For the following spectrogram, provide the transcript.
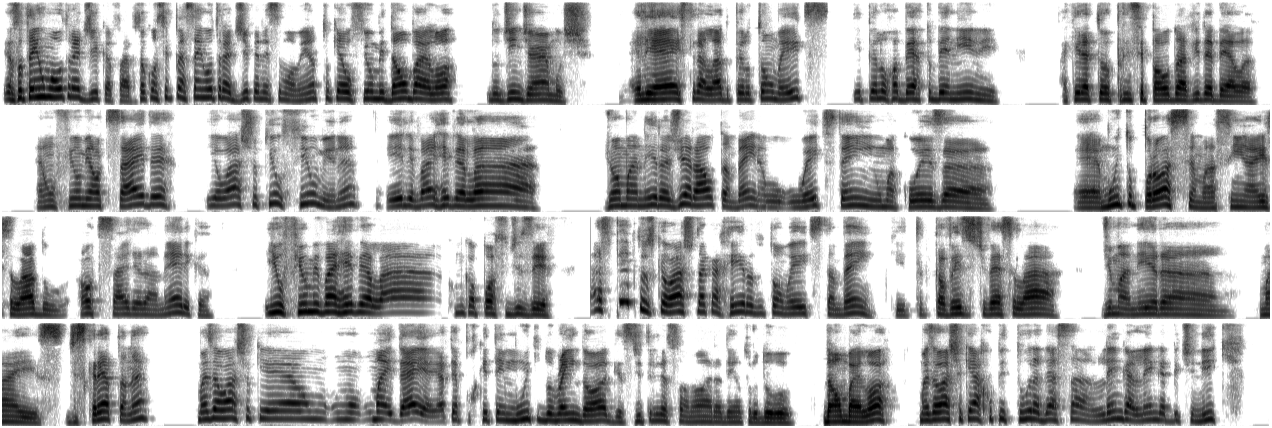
Eu só tenho uma outra dica, Fábio. Só consigo pensar em outra dica nesse momento, que é o filme Down by Law, do Jim Jarmusch. Ele é estrelado pelo Tom Waits e pelo Roberto Benini, aquele ator principal do A Vida é Bela. É um filme outsider, e eu acho que o filme, né, ele vai revelar de uma maneira geral também, né, o Waits tem uma coisa é, muito próxima assim a esse lado outsider da América, e o filme vai revelar, como que eu posso dizer, aspectos que eu acho da carreira do Tom Waits também, que talvez estivesse lá de maneira mais discreta, né? mas eu acho que é um, uma ideia, até porque tem muito do Rain Dogs de trilha sonora dentro do Down by Law, mas eu acho que é a ruptura dessa lenga-lenga beatnik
